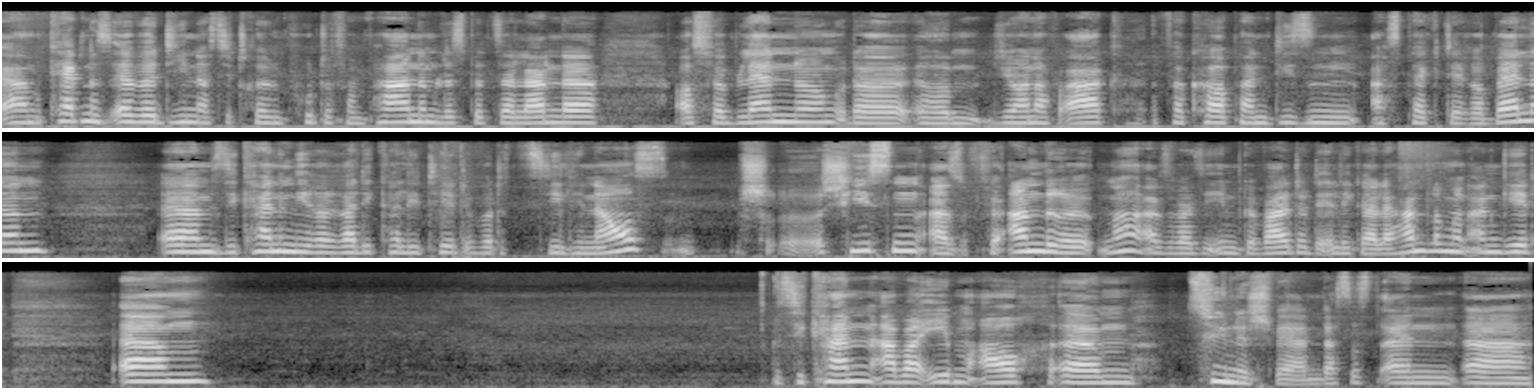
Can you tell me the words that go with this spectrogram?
ähm, Katniss Everdeen aus Die Trillipute von Panem, Lisbeth Salander aus Verblendung oder ähm, Joan of Arc verkörpern diesen Aspekt der Rebellen. Ähm, sie kann in ihrer Radikalität über das Ziel hinaus äh, schießen, also für andere, ne, also weil sie eben Gewalt oder illegale Handlungen angeht. Ähm, sie kann aber eben auch ähm, zynisch werden. Das ist ein, äh,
